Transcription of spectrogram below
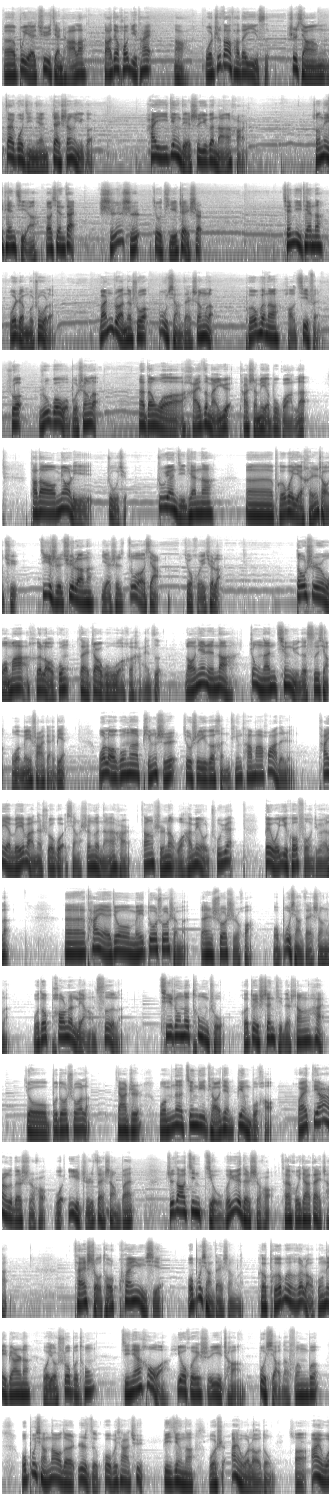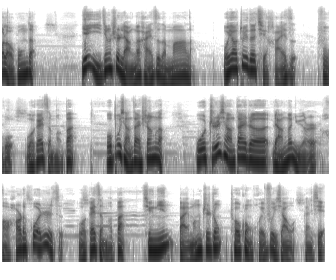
呃，不也去检查了，打掉好几胎啊？我知道她的意思。是想再过几年再生一个，还一定得是一个男孩。从那天起啊，到现在时时就提这事儿。前几天呢，我忍不住了，婉转的说不想再生了。婆婆呢，好气愤，说如果我不生了，那等我孩子满月，她什么也不管了，她到庙里住去。住院几天呢，嗯，婆婆也很少去，即使去了呢，也是坐下就回去了。都是我妈和老公在照顾我和孩子。老年人呐，重男轻女的思想我没法改变。我老公呢，平时就是一个很听他妈话的人。他也委婉的说过想生个男孩，当时呢，我还没有出院，被我一口否决了。嗯，他也就没多说什么。但是说实话，我不想再生了。我都抛了两次了，其中的痛楚和对身体的伤害就不多说了。加之我们的经济条件并不好。怀第二个的时候，我一直在上班，直到近九个月的时候才回家待产，才手头宽裕些。我不想再生了，可婆婆和老公那边呢，我又说不通。几年后啊，又会是一场不小的风波。我不想闹的日子过不下去，毕竟呢，我是爱我老公，呃，爱我老公的，也已经是两个孩子的妈了。我要对得起孩子。复古，我该怎么办？我不想再生了。我只想带着两个女儿好好的过日子，我该怎么办？请您百忙之中抽空回复一下我，感谢。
